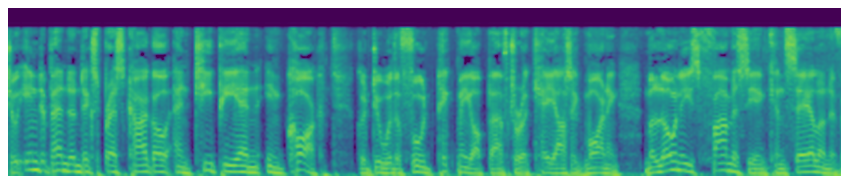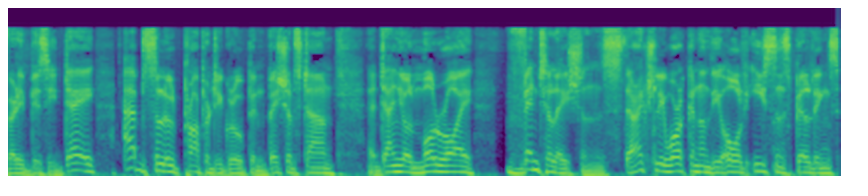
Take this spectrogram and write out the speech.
To Independent Express Cargo and TPN in Cork. Could do with a food pick me up after a chaotic morning. Maloney's Pharmacy in Kinsale on a very busy day. Absolute Property Group in Bishopstown. Uh, Daniel Mulroy. Ventilations. They're actually working on the old Eason's buildings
